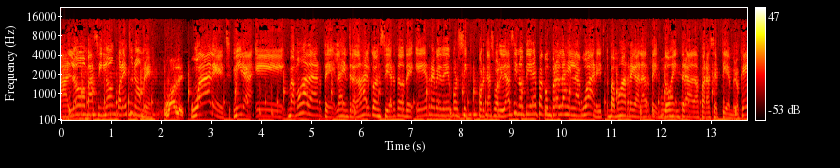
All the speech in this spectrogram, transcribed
Aló, Basilón, ¿cuál es tu nombre? Wallet. Wallet, mira, eh, vamos a darte las entradas al concierto de RBD por si por casualidad si no tienes para comprarlas en la Wallet, vamos a regalarte dos entradas para septiembre, ¿ok?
